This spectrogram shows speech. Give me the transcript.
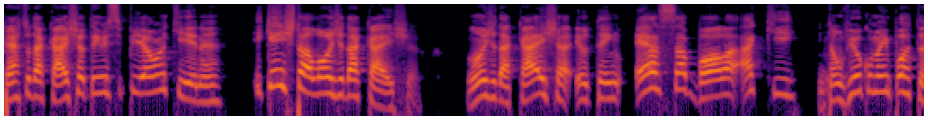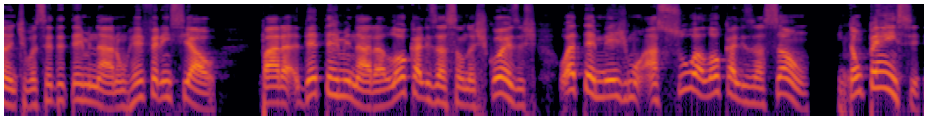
Perto da caixa, eu tenho esse peão aqui, né? E quem está longe da caixa? Longe da caixa, eu tenho essa bola aqui. Então, viu como é importante você determinar um referencial para determinar a localização das coisas ou até mesmo a sua localização? Então, pense,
